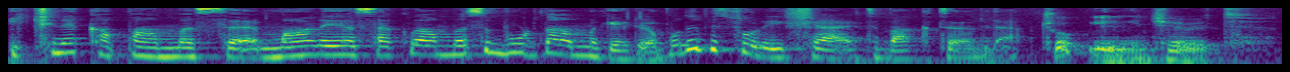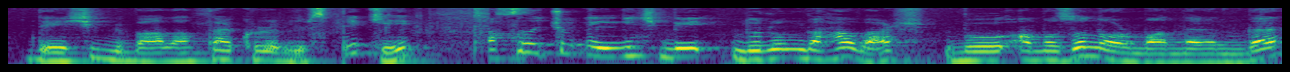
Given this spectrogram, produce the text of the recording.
içine kapanması, mağaraya saklanması buradan mı geliyor? Bu da bir soru işareti baktığında. Çok ilginç evet. Değişik bir bağlantılar kurabiliriz. Peki aslında çok ilginç bir durum daha var. Bu Amazon ormanlarında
